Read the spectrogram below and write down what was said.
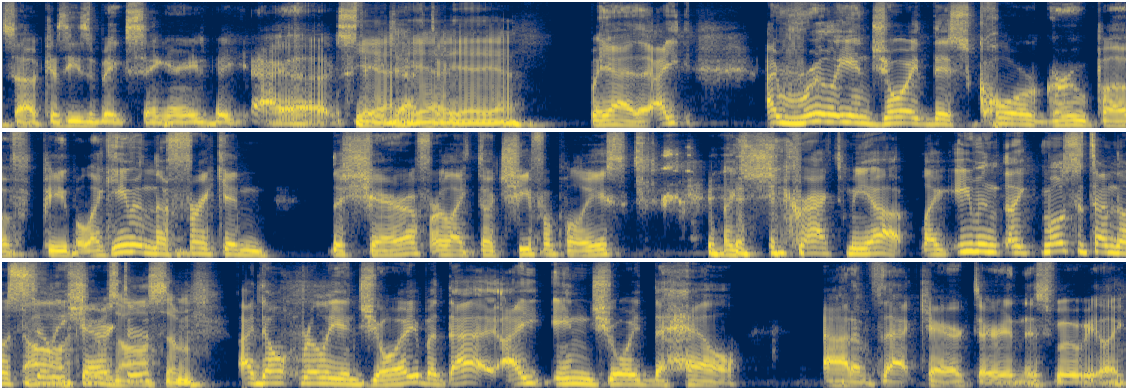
So cuz he's a big singer, he's a big uh, stage yeah, actor. yeah, yeah, yeah. But yeah, I I really enjoyed this core group of people. Like even the freaking the sheriff or like the chief of police, like she cracked me up. Like even like most of the time those silly oh, characters awesome. I don't really enjoy, but that I enjoyed the hell out of that character in this movie. Like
